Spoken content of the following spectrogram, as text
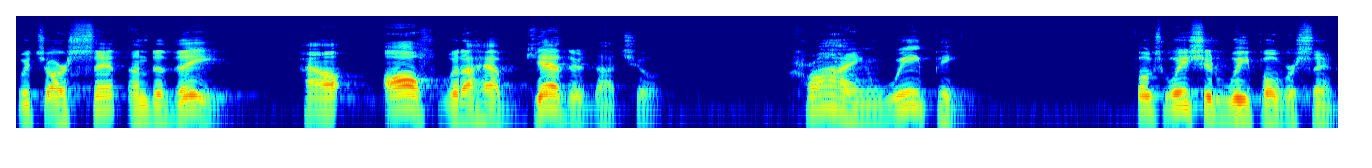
which are sent unto thee. How oft would I have gathered thy children, crying, weeping. Folks, we should weep over sinners.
